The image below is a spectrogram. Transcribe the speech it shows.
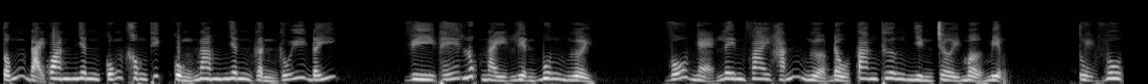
Tống đại quan nhân cũng không thích cùng nam nhân gần gũi đấy. Vì thế lúc này liền buông người. Vỗ nhẹ lên vai hắn ngửa đầu tang thương nhìn trời mở miệng. Tuổi vô.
